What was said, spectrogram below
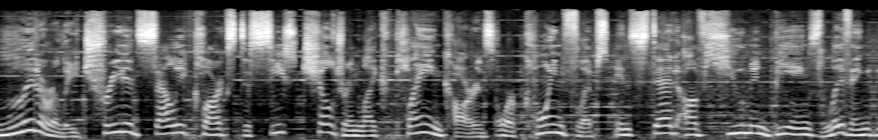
literally treated Sally Clark's deceased children like playing cards or coin flips instead of human beings living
